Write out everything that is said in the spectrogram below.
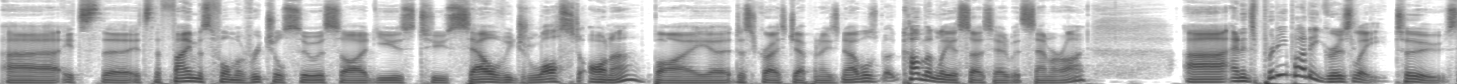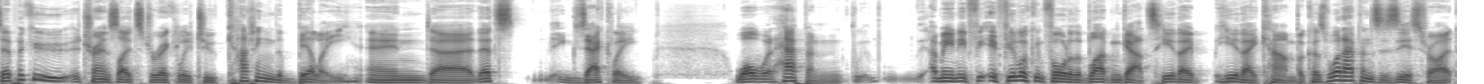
Uh, it's the it's the famous form of ritual suicide used to salvage lost honor by uh, disgraced Japanese nobles, but commonly associated with samurai. Uh, and it's pretty bloody grisly too. Seppuku translates directly to cutting the belly, and uh, that's exactly what would happen. I mean, if, if you're looking forward to the blood and guts, here they here they come. Because what happens is this, right?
